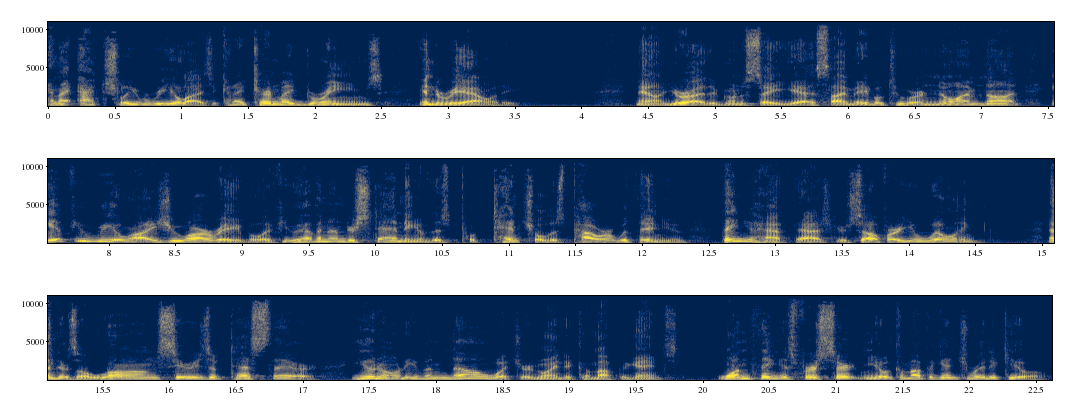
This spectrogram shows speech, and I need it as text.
Can I actually realize it? Can I turn my dreams into reality? Now, you're either going to say, yes, I'm able to, or no, I'm not. If you realize you are able, if you have an understanding of this potential, this power within you, then you have to ask yourself, are you willing? And there's a long series of tests there. You don't even know what you're going to come up against. One thing is for certain, you'll come up against ridicule.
